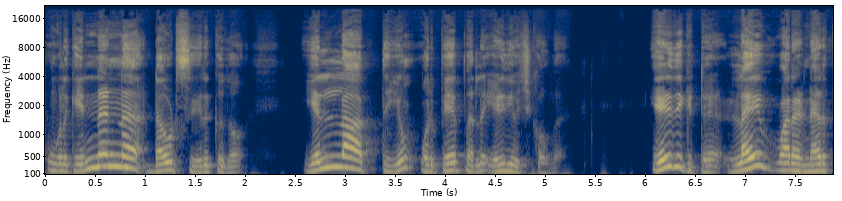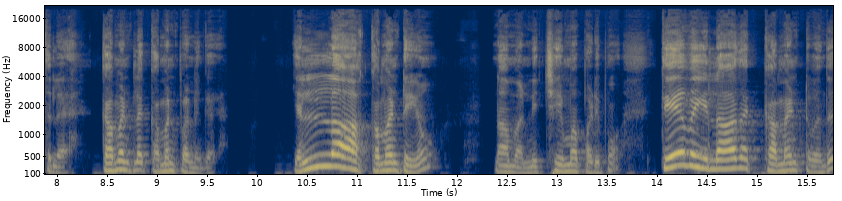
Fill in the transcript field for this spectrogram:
உங்களுக்கு என்னென்ன டவுட்ஸ் இருக்குதோ எல்லாத்தையும் ஒரு பேப்பரில் எழுதி வச்சுக்கோங்க. எழுதிக்கிட்டு லைவ் வர நேரத்தில் கமெண்ட்டில் கமெண்ட் பண்ணுங்கள் எல்லா கமெண்ட்டையும் நாம் நிச்சயமாக படிப்போம். தேவையில்லாத கமெண்ட் வந்து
